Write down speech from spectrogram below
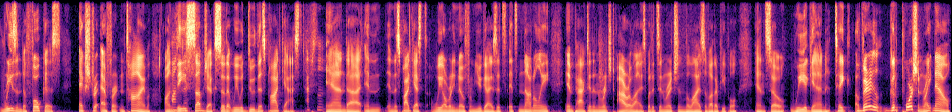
reason to focus extra effort and time on, On these this. subjects so that we would do this podcast. Absolutely. And uh, in in this podcast, we already know from you guys, it's it's not only impacted and enriched our lives, but it's enriching the lives of other people. And so we again take a very good portion right now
